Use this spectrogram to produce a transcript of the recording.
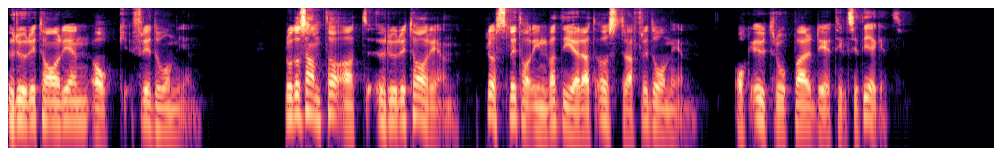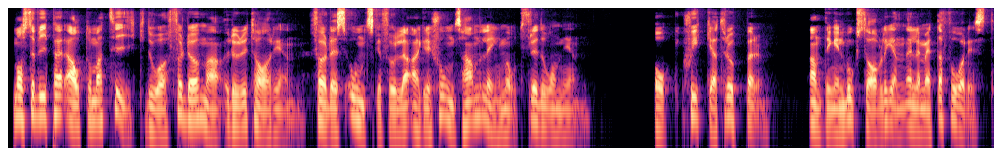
Ruritarien och Fredonien. Låt oss anta att Ruritarien plötsligt har invaderat östra Fredonien och utropar det till sitt eget. Måste vi per automatik då fördöma Ruritarien för dess ondskefulla aggressionshandling mot Fredonien och skicka trupper, antingen bokstavligen eller metaforiskt,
